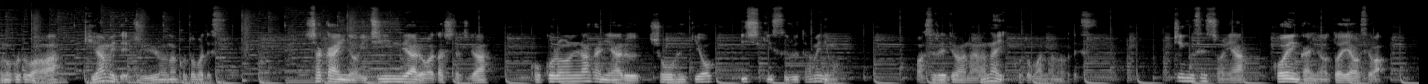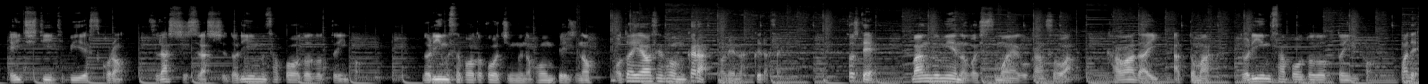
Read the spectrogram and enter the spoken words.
この言葉は極めて重要な言葉です。社会の一員である私たちが心の中にある障壁を意識するためにも忘れてはならない言葉なのです。コーチングセッションや講演会のお問い合わせは https コロンスラッシュスラッシュドリームサポート .info ドリームサポートコーチングのホームページのお問い合わせフォームからご連絡ください。そして、番組へのご質問やご感想は、川台アットマークドリームサポート .info まで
